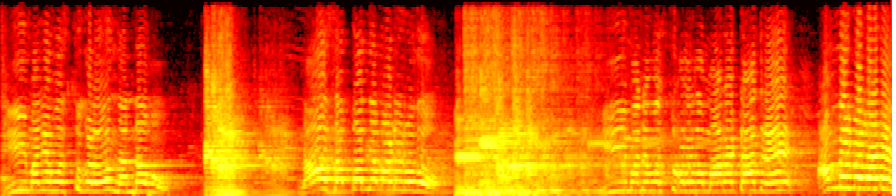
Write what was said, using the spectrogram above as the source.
ಈ ಮನೆ ವಸ್ತುಗಳು ನನ್ನವು. ನಾ ಸಂಪಾದನೆ ಮಾಡಿರೋದು. ಈ ಮನೆ ವಸ್ತುಗಳನ್ನು ಮಾರಾಟ ಆದ್ರೆ ಅಮ್ಮೆ ಮೇಲಾಡೆ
